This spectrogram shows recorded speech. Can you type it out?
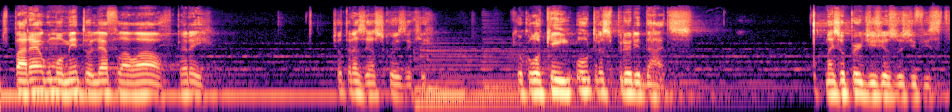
De parar em algum momento e olhar e falar: Uau, peraí. Deixa eu trazer as coisas aqui. Que eu coloquei outras prioridades. Mas eu perdi Jesus de vista.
